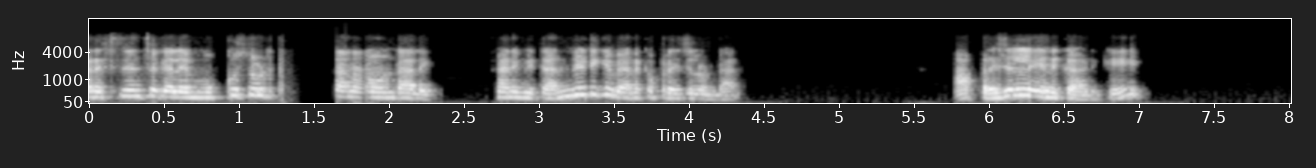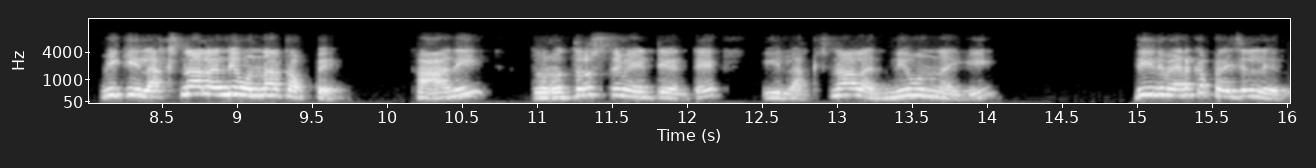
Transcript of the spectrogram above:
ప్రశ్నించగలే ముక్కుసూటితనం ఉండాలి. కానీ వీటన్నిటికీ వెనక ప్రజలు ఉండాలి ఆ ప్రజలు లేని కాడికి మీకు ఈ లక్షణాలన్నీ ఉన్నా తప్పే. కానీ దురదృష్టం ఏంటి అంటే ఈ లక్షణాలన్నీ ఉన్నాయి. దీని వెనక ప్రజలు లేరు.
